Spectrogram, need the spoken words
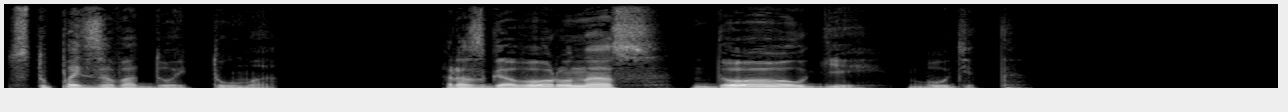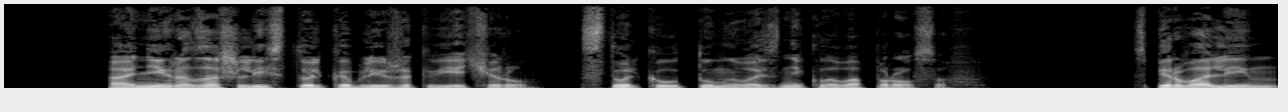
«Ступай за водой, Тума. Разговор у нас долгий будет». Они разошлись только ближе к вечеру. Столько у Тумы возникло вопросов. Сперва Лин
